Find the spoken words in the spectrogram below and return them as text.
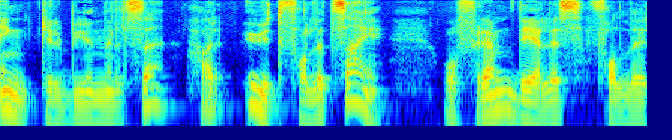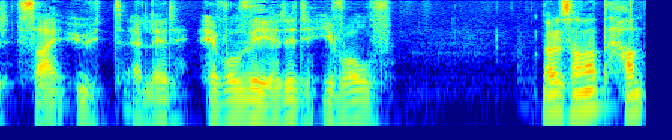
enkel begynnelse har utfoldet seg og fremdeles folder seg ut, eller evolverer, i volv. Nå er det sånn at Han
